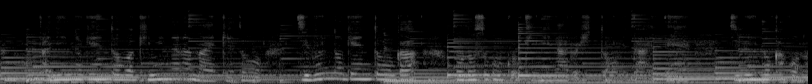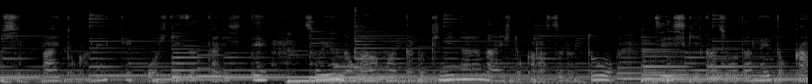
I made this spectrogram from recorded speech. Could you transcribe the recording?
あの他人の言動は気にならないけど自分の言動がものすごく気になる人みたいで自分の過去の失敗とかね結構引きずったりしてそういうのが全く気にならない人からすると自意識過剰だねとか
